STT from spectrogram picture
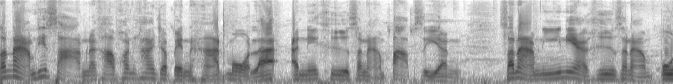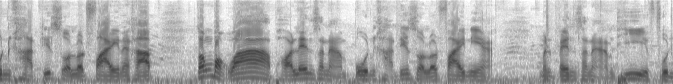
สนามที่ 3 นะครับ ค่อนข้างจะเป็นฮาร์ดโหมดและ อันนี้คือสนามปราบเซียน สนามนี้เนี่ยคือสนามปูนขัดที่สวนรถไฟนะครับ ต้องบอกว่าพอเล่นสนามปูนขัดที่สวนรถไฟเนี่ย มันเป็นสนามที่ฝุ่น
